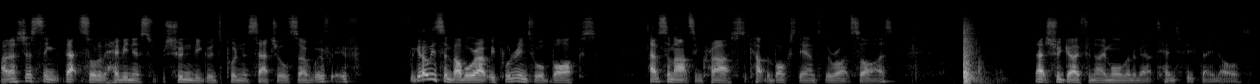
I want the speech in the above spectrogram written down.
I just think that sort of heaviness shouldn't be good to put in a satchel. So if, if, if we go with some bubble wrap, we put it into a box, have some arts and crafts to cut the box down to the right size. That should go for no more than about ten to fifteen dollars.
